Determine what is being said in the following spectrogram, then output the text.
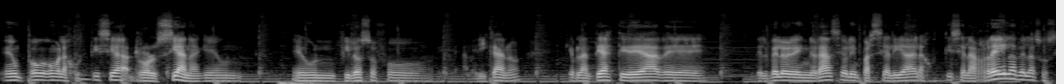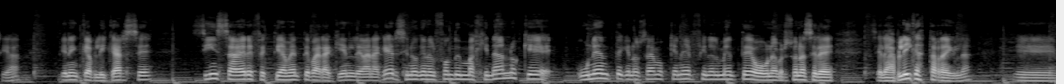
es un poco como la justicia rolsiana, que es un, filósofo eh, americano, que plantea esta idea de, del velo de la ignorancia o la imparcialidad de la justicia. Las reglas de la sociedad tienen que aplicarse sin saber efectivamente para quién le van a caer, sino que en el fondo imaginarnos que un ente que no sabemos quién es finalmente, o una persona se le, se le aplica esta regla, eh,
